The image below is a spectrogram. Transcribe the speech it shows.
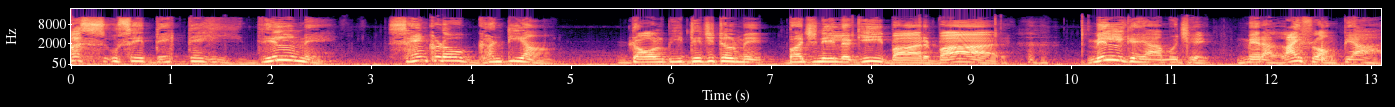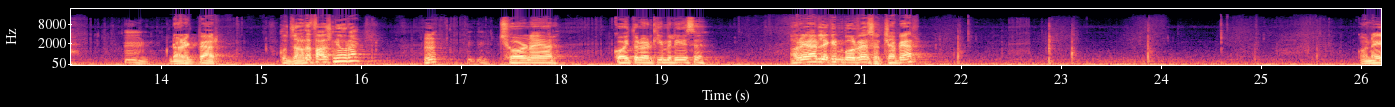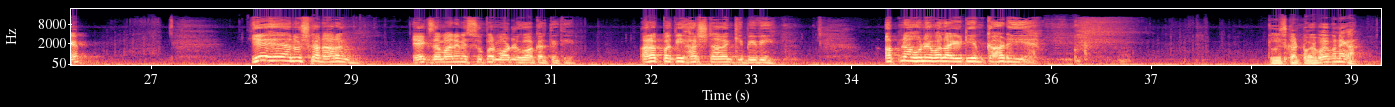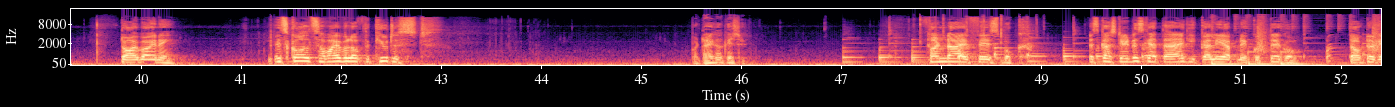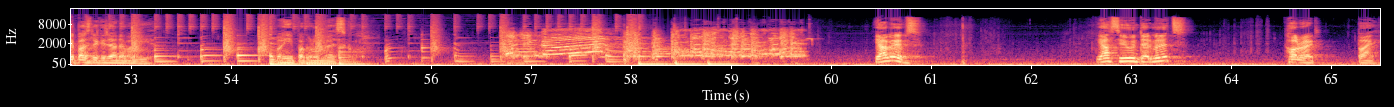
बस उसे देखते ही दिल में सैकड़ों घंटियाँ डॉल्बी डिजिटल में बजने लगी बार बार मिल गया मुझे मेरा लाइफ लॉन्ग प्यार डायरेक्ट प्यार। कुछ ज़्यादा फास्ट नहीं हो रहा है? छोड़ना यार। कोई तो लड़की मिली इसे। अरे यार लेकिन बोल रहा है सच्चा प्यार। कौन है ये? ये है अनुष्का नारंग। एक जमाने में सुपर मॉडल हुआ करती थी। अरबपति हर्ष नारंग की बीवी। अपना होने वाला एटीएम कार्ड ही है। तू इसका टॉय बॉय बनेगा? टॉय बॉय नहीं। It's called survival of the cutest पटाएगा कैसे? फंडा है फेसबुक इसका स्टेटस कहता है कि कल ये अपने कुत्ते को डॉक्टर के पास लेके जाने वाली है। वहीं पकड़ूँगा इसको। Yeah, babes. Yeah, see you in 10 minutes? Alright, bye.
